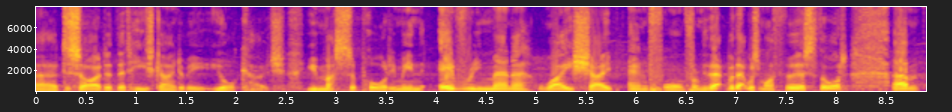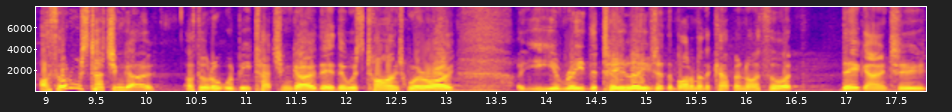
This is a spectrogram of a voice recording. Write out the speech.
uh, decided that he's going to be your coach. You must support him in every manner, way, shape, and form. From that, that was my first thought. Um, I thought it was touch and go. I thought it would be touch and go there. There was times where I, you read the tea leaves at the bottom of the cup, and I thought they're going to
